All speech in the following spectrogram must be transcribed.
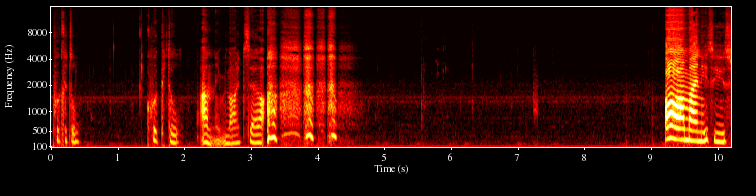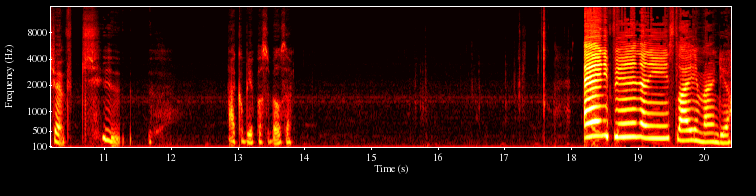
Cricketle. Cricketle. I don't even know how to say that. oh, I might need to use strength 2. That could be a possibility. Anything any lying around here.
